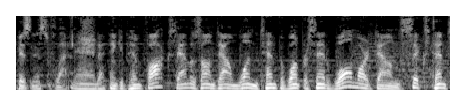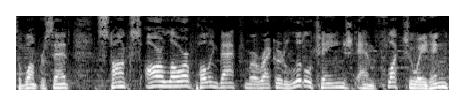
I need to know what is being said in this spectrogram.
Business Flash. And I thank you, Pimm Fox. Amazon down one tenth of one percent. Walmart down six tenths of one percent. Stocks are lower, pulling back from a record, little changed and fluctuating.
